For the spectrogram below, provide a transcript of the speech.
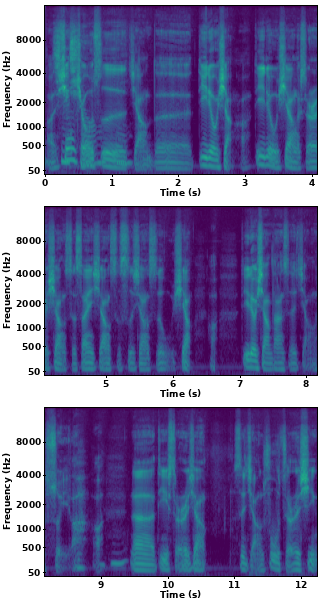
啊，星球是讲的第六项啊，第六项、十二项、十三项、十四项、十五项啊。第六项当然是讲水啦啊，那第十二项是讲负责任性、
